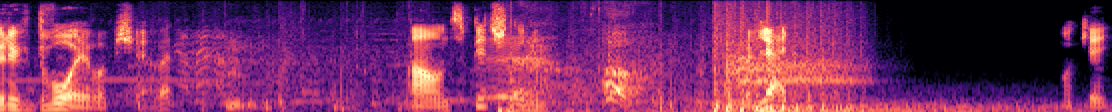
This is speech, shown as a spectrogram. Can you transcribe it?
Теперь их двое вообще. А, он спит, что ли? Блять! Окей.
